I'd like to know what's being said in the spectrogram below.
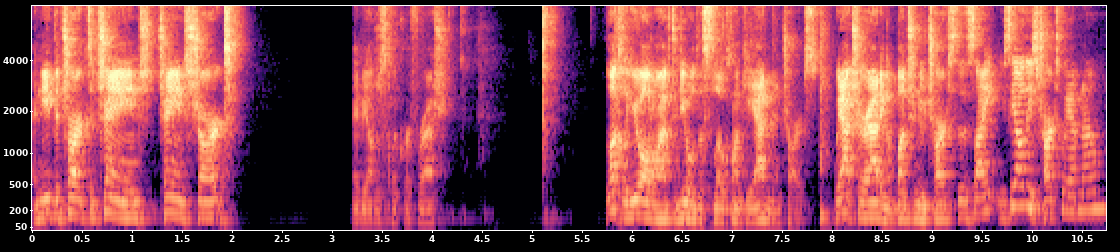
I need the chart to change. Change chart. Maybe I'll just click refresh. Luckily, you all don't have to deal with the slow, clunky admin charts. We actually are adding a bunch of new charts to the site. You see all these charts we have now?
